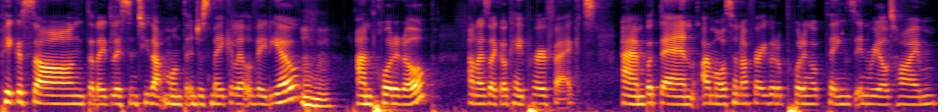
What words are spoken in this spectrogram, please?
pick a song that I'd listen to that month and just make a little video Mm-hmm. and put it up. And I was like, okay, perfect. Um, but then I'm also not very good at putting up things in real time.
